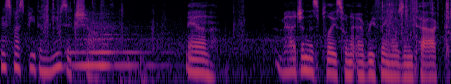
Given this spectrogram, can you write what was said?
This must be the music shop. Man, imagine this place when everything was intact.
